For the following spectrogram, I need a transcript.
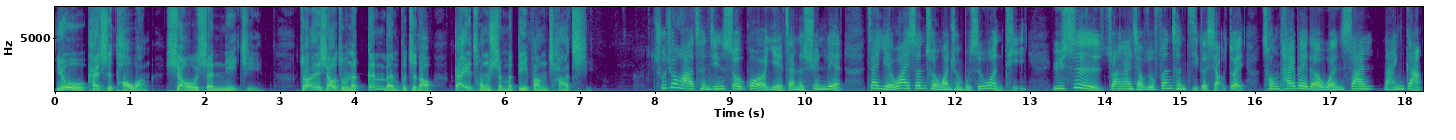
又开始逃亡，销声匿迹。专案小组呢，根本不知道该从什么地方查起。初秋华曾经受过野战的训练，在野外生存完全不是问题。于是，专案小组分成几个小队，从台北的文山、南港、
